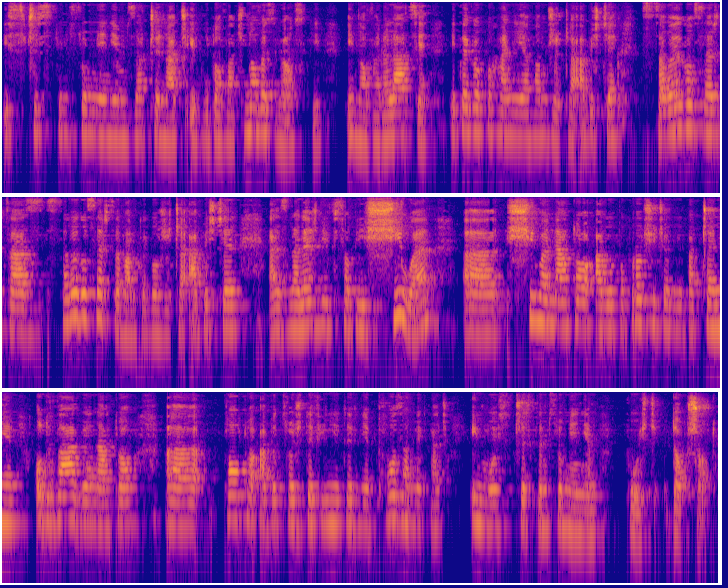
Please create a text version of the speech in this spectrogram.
i z czystym sumieniem zaczynać i budować nowe związki i nowe relacje. I tego, kochani, ja Wam życzę, abyście z całego serca, z całego serca Wam tego życzę, abyście e, znaleźli w sobie siłę, e, siłę na to, aby poprosić o wybaczenie, odwagę na to, e, po to, aby coś definitywnie pozamykać i móc z czystym sumieniem pójść do przodu.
